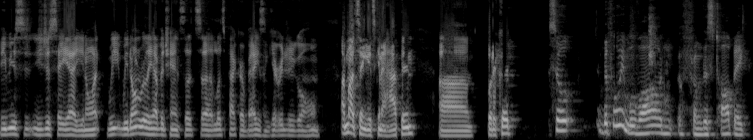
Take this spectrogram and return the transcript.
maybe you just say yeah you know what? We we don't really have a chance. Let's uh, let's pack our bags and get ready to go home. I'm not saying it's going to happen um, but it could. So before we move on from this topic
